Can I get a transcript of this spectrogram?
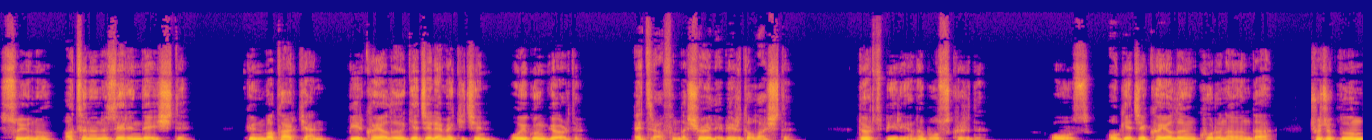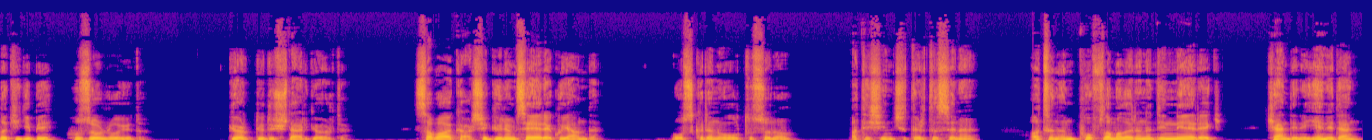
Suyunu atının üzerinde içti. Gün batarken bir kayalığı gecelemek için uygun gördü. Etrafında şöyle bir dolaştı. Dört bir yanı bozkırdı. Oğuz o gece kayalığın korunağında çocukluğundaki gibi huzurlu uyudu. Görklü düşler gördü. Sabaha karşı gülümseyerek uyandı. Bozkırın uğultusunu, ateşin çıtırtısını, atının poflamalarını dinleyerek kendini yeniden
